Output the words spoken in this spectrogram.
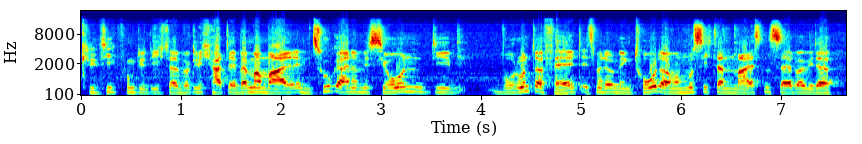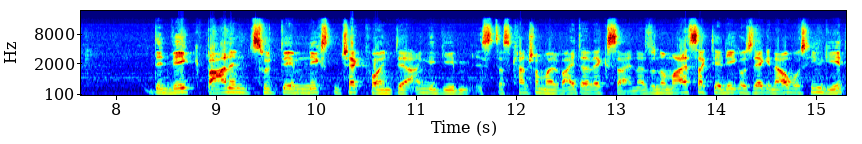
Kritikpunkte, die ich da wirklich hatte. Wenn man mal im Zuge einer Mission, die wo runterfällt, ist man nicht unbedingt tot, aber man muss sich dann meistens selber wieder den Weg bahnen zu dem nächsten Checkpoint, der angegeben ist. Das kann schon mal weiter weg sein. Also normal sagt der Lego sehr genau, wo es hingeht.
